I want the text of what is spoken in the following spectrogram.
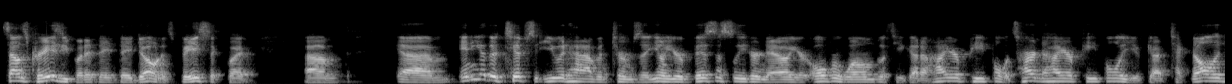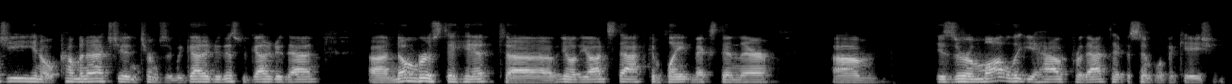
sounds crazy, but it, they, they don't. It's basic. But um, um, any other tips that you would have in terms of, you know, you're a business leader now, you're overwhelmed with, you got to hire people. It's hard to hire people. You've got technology, you know, coming at you in terms of, we got to do this, we got to do that uh, numbers to hit, uh, you know, the odd staff complaint mixed in there. Um, is there a model that you have for that type of simplification?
